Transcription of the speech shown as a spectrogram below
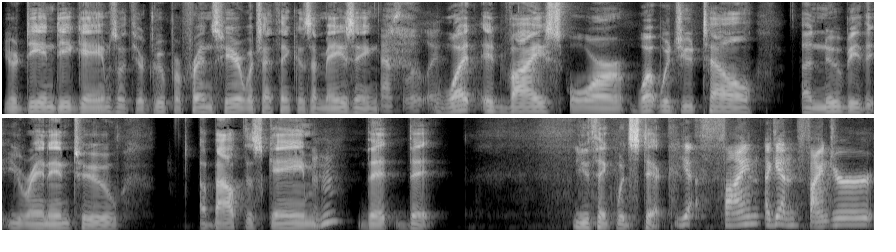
your D and D games with your group of friends here, which I think is amazing. Absolutely. What advice or what would you tell a newbie that you ran into about this game Mm-hmm. that that you think would stick? Yeah, find again, find your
